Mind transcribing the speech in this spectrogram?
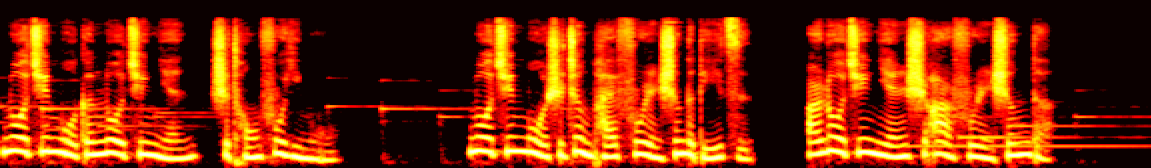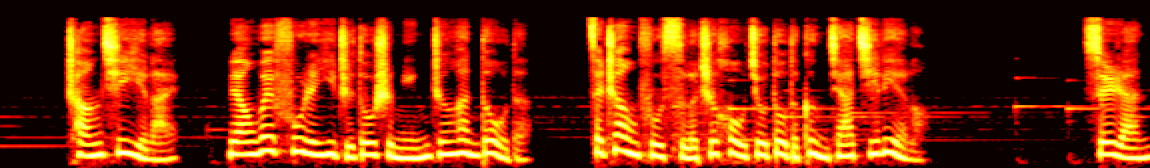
骆君墨跟骆君年是同父异母，骆君墨是正牌夫人生的嫡子，而骆君年是二夫人生的。长期以来，两位夫人一直都是明争暗斗的，在丈夫死了之后，就斗得更加激烈了。虽然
